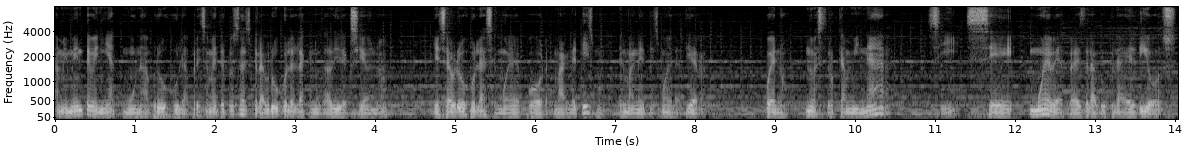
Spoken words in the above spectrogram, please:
a mi mente venía como una brújula. Precisamente tú sabes que la brújula es la que nos da dirección, ¿no? Y esa brújula se mueve por magnetismo, el magnetismo de la Tierra. Bueno, nuestro caminar ¿sí? se mueve a través de la brújula de Dios,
